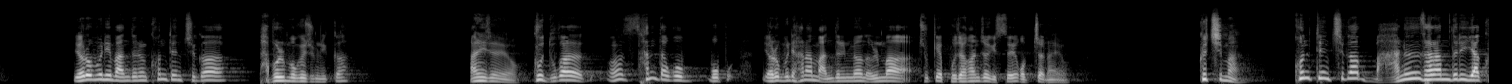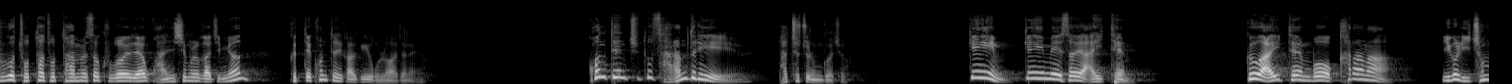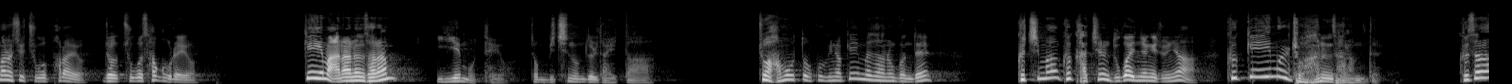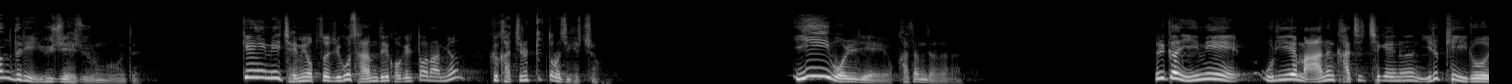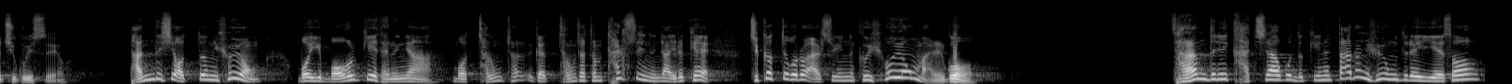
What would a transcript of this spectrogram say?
여러분이 만드는 콘텐츠가 밥을 먹여줍니까? 아니죠. 그 누가 어? 산다고 뭐 여러분이 하나 만들면 얼마 줄게 보장한 적 있어요? 없잖아요. 그렇지만 콘텐츠가 많은 사람들이 야 그거 좋다 좋다 하면서 그거에 대한 관심을 가지면 그때 콘텐츠 가격이 올라가잖아요. 콘텐츠도 사람들이 받쳐주는 거죠. 게임, 게임에서의 아이템. 그 아이템 뭐칼 하나 이걸 2천만 원씩 주고 팔아요. 저 주고 사고 그래요. 게임 안 하는 사람 이해 못 해요. 저 미친놈들 다 있다. 저 아무것도 없고 그냥 게임에서 하는 건데 그렇지만 그 가치는 누가 인정해 주냐? 그 게임을 좋아하는 사람들. 그 사람들이 유지해 주는 거거든. 게임이 재미없어지고 사람들이 거길 떠나면 그 가치는 뚝 떨어지겠죠. 이 원리예요. 가상자산은. 그러니까 이미 우리의 많은 가치 체계는 이렇게 이루어지고 있어요. 반드시 어떤 효용, 뭐이 먹을 게 되느냐, 뭐 자동차 그러니까 자동차처럼 탈 수 있느냐 이렇게 즉각적으로 알 수 있는 그 효용 말고 사람들이 가치라고 느끼는 다른 효용들에 의해서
